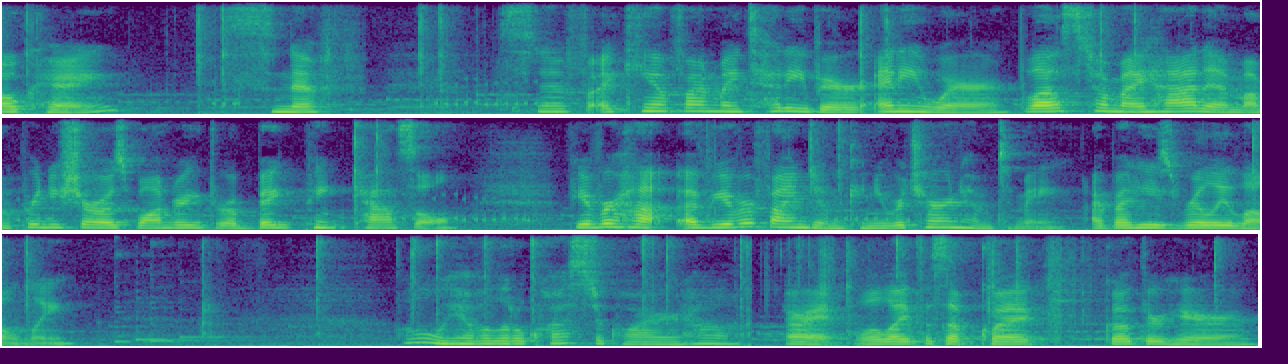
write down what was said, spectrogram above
Okay. Sniff. Sniff. I can't find my teddy bear anywhere. The last time I had him, I'm pretty sure I was wandering through a big pink castle. If you ever ha if you ever find him, can you return him to me? I bet he's really lonely. Oh, we have a little quest acquired, huh? Alright, we'll light this up quick. Go through here.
